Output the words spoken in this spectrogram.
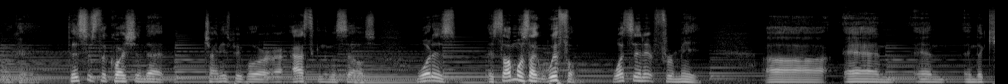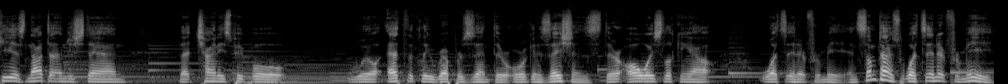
Okay, this is the question that Chinese people are asking themselves. What is? It's almost like them. What's in it for me? Uh, and and and the key is not to understand that Chinese people will ethically represent their organizations. They're always looking out what's in it for me. And sometimes what's in it for me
